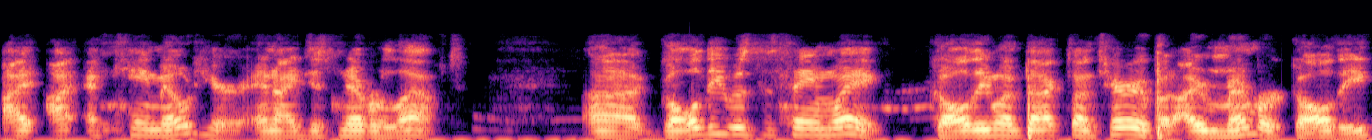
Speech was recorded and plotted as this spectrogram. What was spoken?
I, I, I came out here and I just never left. Uh Galdi was the same way. Galdi went back to Ontario, but I remember Galdi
